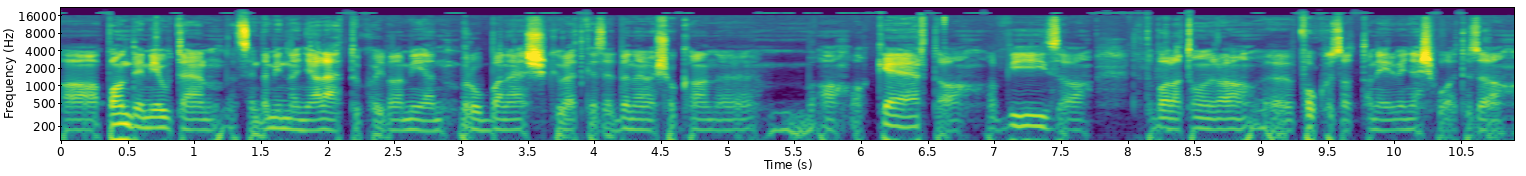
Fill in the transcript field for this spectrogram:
a pandémia után szerintem mindannyian láttuk, hogy valamilyen robbanás következett be, nagyon sokan a, a kert, a, a víz, a, a Balatonra fokozottan érvényes volt ez a,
